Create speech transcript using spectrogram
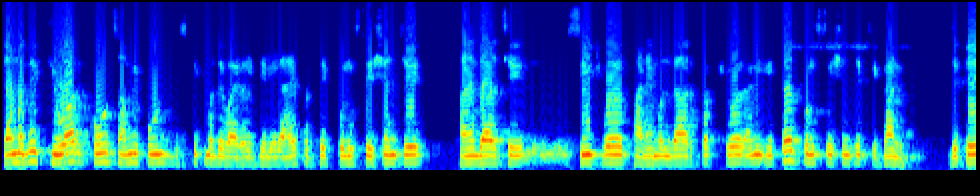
त्यामध्ये क्यू आर कोड्स आम्ही पूर्ण डिस्ट्रिक्टमध्ये व्हायरल केलेला आहे. प्रत्येक पोलीस स्टेशनचे ठाणेदारचे सीटवर ठाणेमलदार कक्षवर आणि इतर पोलीस स्टेशनचे ठिकाणी जिथे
